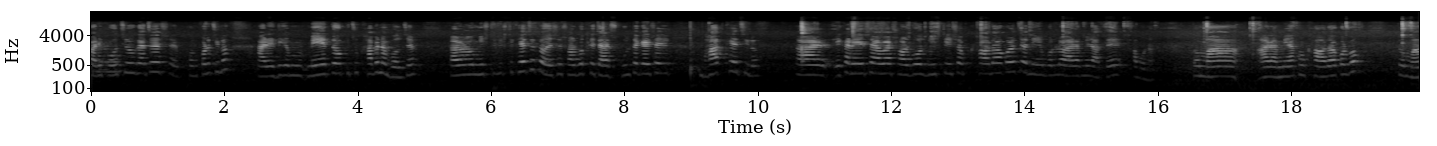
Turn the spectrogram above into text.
বাড়ি পৌঁছেও গেছে, সে ফোন করেছিল। আর এদিকে মেয়ে তো কিছু খাবে না বলছে। কারণ ও মিষ্টি টিষ্টি খেয়েছে তো, এসে শরবত খেয়েছে। আর স্কুল থেকে এসে ভাত খেয়েছিল। আর এখানে এসে আবার শরবত, মিষ্টি এসব খাওয়া দাওয়া করেছে। নিয়ে বলল, আর আমি রাতে খাব না। তো মা, আর আমি এখন খাওয়া দাওয়া করব। তো মা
